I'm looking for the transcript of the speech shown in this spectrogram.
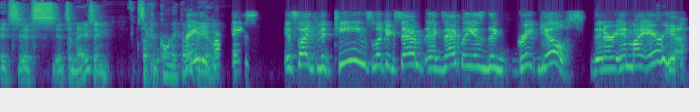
It's it's it's amazing. It's like a cornucopia. it's like the teens look exa- exactly as the great gilfs that are in my area.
